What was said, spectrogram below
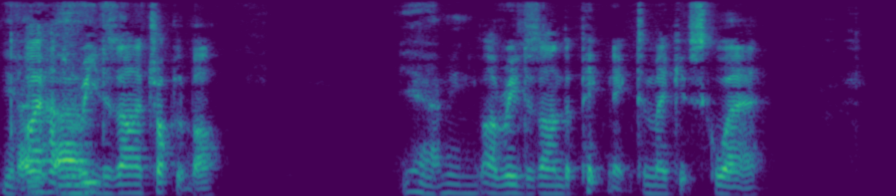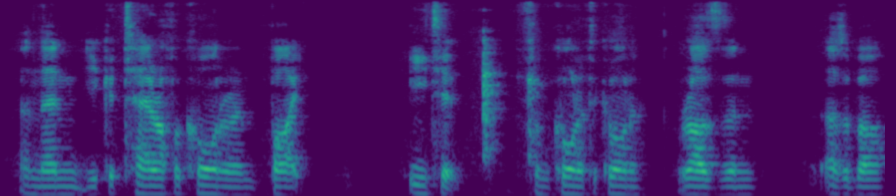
You know, I had um, to redesign a chocolate bar. Yeah, I mean, I redesigned the picnic to make it square, and then you could tear off a corner and bite, eat it from corner to corner rather than as a bar.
